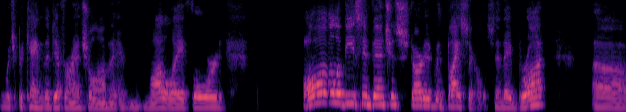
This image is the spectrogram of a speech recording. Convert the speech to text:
which became the differential on the Model A Ford. All of these inventions started with bicycles, and they brought uh,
